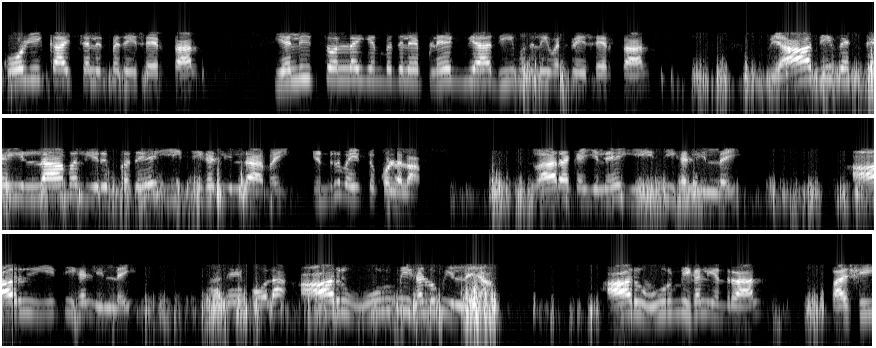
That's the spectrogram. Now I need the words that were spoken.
கோழி காய்ச்சல் என்பதை சேர்த்தால் எலி தொல்லை என்பதிலே பிளேக் வியாதி முதலியவற்றை சேர்த்தால் வியாதி வெக்கை இல்லாமல் இருப்பதே ஈதிகள் இல்லாமை என்று வைத்துக் கொள்ளலாம். துவாரகையிலே ஈதிகள் இல்லை ஆறு ஈதிகள் இல்லை அதே போல ஆறு ஊர்மிகளும் இல்லையாம். ஆறு ஊர்மிகள் என்றால் பசி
